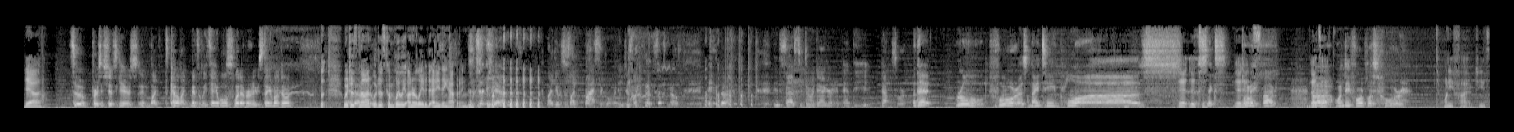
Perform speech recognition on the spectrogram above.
Yeah. So Percy shifts gears and like kind of like mentally tables whatever he was thinking about doing. which is And, uh, not, which is completely unrelated to anything happening. yeah, like it was just like bicycle, and he just like something else, and uh, he decides to throw a dagger at the dinosaur. That rolled for us 19 plus It- it's- six, it hits. 25. That's uh, 1d4 plus 4. Twenty-five. Jeez.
